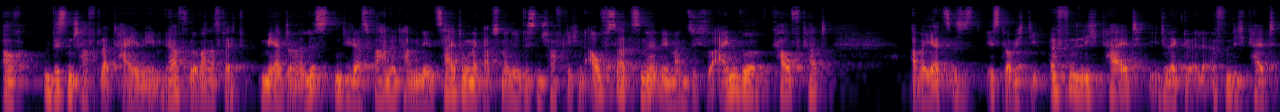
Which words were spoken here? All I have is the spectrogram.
auch Wissenschaftler teilnehmen. Ja, früher waren das vielleicht mehr Journalisten, die das verhandelt haben in den Zeitungen. Da gab es mal den wissenschaftlichen Aufsatz, ne, den man sich so eingekauft hat. Aber jetzt ist, ist, glaube ich, die Öffentlichkeit, die intellektuelle Öffentlichkeit,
